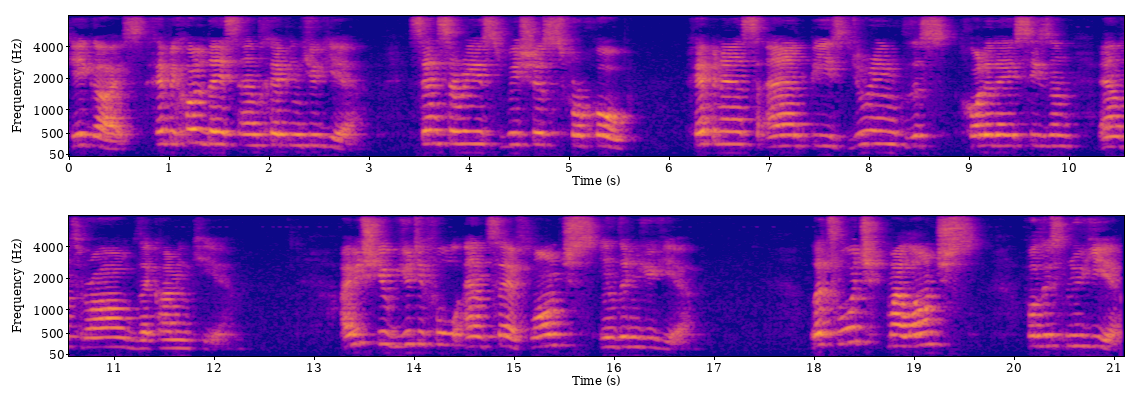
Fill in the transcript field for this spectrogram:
Hey guys, happy holidays and happy new year! Sensories wishes for hope, happiness and peace during this holiday season and throughout the coming year. I wish you beautiful and safe launches in the new year. Let's watch my launches for this new year.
